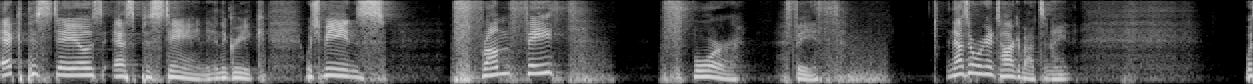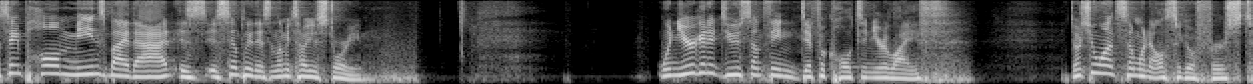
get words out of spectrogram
ek ekpisteos es pistein in the Greek, which means from faith for faith. And that's what we're going to talk about tonight. What St. Paul means by that is, is simply this, and let me tell you a story when you're going to do something difficult in your life, don't you want someone else to go first?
